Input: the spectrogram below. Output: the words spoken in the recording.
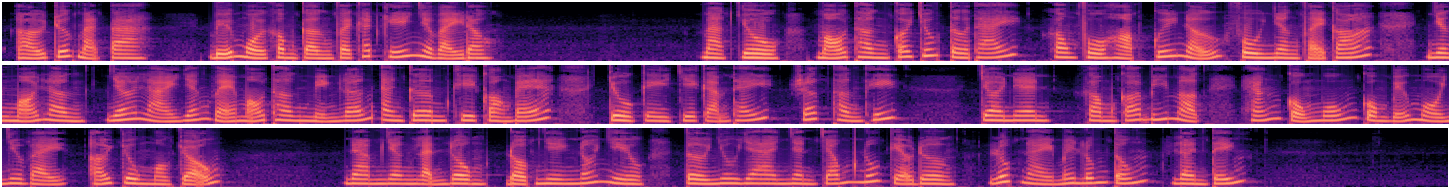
ở trước mặt ta, biểu muội không cần phải khách khí như vậy đâu. Mặc dù mẫu thân có chút tư thái, không phù hợp quý nữ, phu nhân phải có, nhưng mỗi lần nhớ lại dáng vẻ mẫu thân miệng lớn ăn cơm khi còn bé chu kỳ chỉ cảm thấy rất thân thiết. Cho nên, không có bí mật, hắn cũng muốn cùng biểu muội như vậy ở chung một chỗ. Nam nhân lạnh lùng đột nhiên nói nhiều, từ nhu gia nhanh chóng nuốt kẹo đường, lúc này mới lúng túng, lên tiếng.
